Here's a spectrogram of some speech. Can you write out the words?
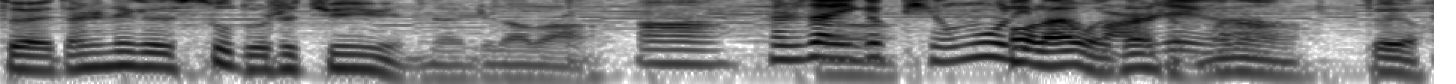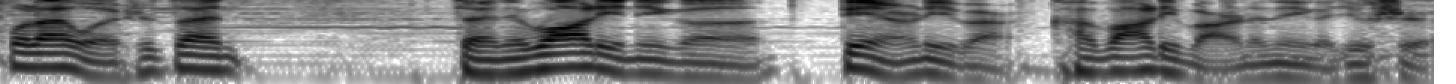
对，但是那个速度是均匀的，知道吧？啊，它是在一个嗯屏幕里后来我在。什么呢？对，后来我是在在那瓦里那个电影里边看瓦里玩的那个，就是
